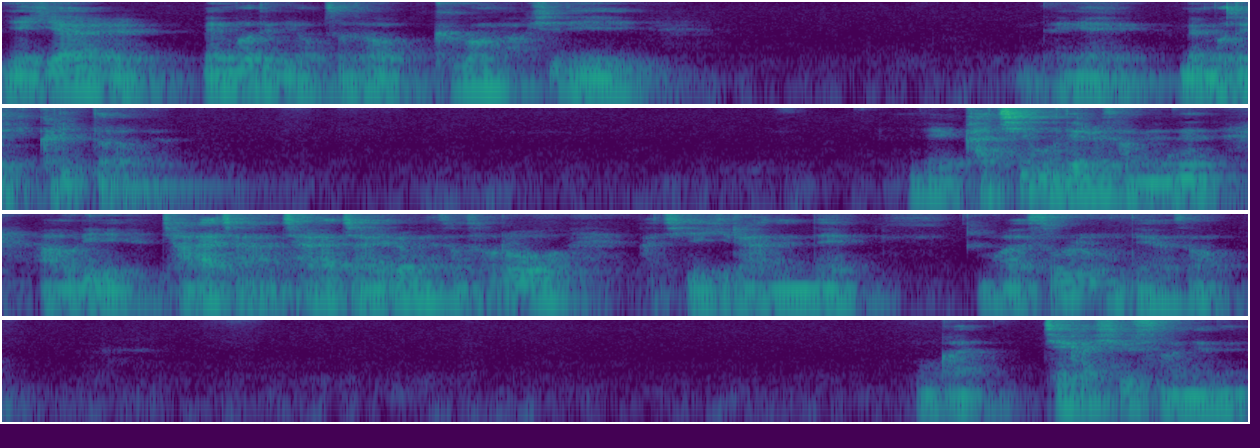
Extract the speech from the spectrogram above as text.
얘기할 멤버들이 없어서 그건 확실히 되게 멤버들이 그립더라고요. 이제 같이 무대를 서면은 아 우리 잘하자 잘하자 이러면서 서로 같이 얘기를 하는데 뭔가 솔로 무대여서 뭔가 제가 실수하면은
